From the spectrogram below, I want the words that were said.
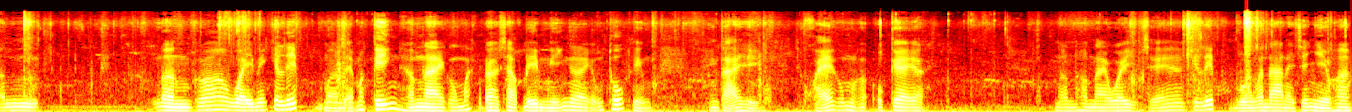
Nên, nên có quay mấy cái clip mà để mắt kiến. Thì hôm nay con mắt ra sau đêm nghỉ ngơi uống thuốc thì hiện tại thì khỏe cũng là ok rồi. Nên hôm nay quay sẽ cái clip vườn Vanda này sẽ nhiều hơn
